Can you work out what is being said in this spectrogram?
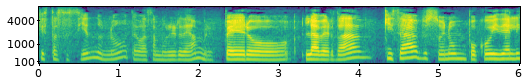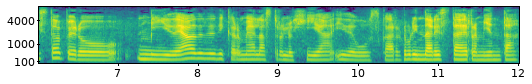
¿qué estás haciendo? No, te vas a morir de hambre. Pero la verdad, quizá suena un poco idealista, pero mi idea de dedicarme a la astrología y de buscar brindar esta herramienta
